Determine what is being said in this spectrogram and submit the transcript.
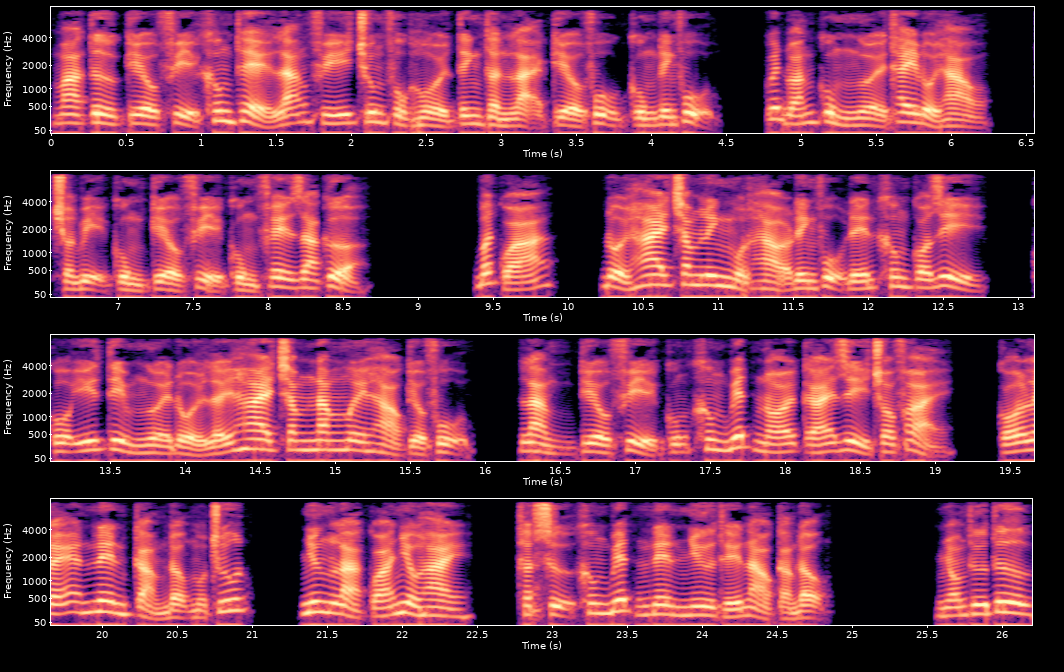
Mà từ kiều phỉ không thể lãng phí trung phục hồi tinh thần lại kiều phụ cùng đinh phụ, quyết đoán cùng người thay đổi hảo, chuẩn bị cùng kiều phỉ cùng phê ra cửa. Bất quá, đổi 201 hảo đinh phụ đến không có gì, cố ý tìm người đổi lấy 250 hảo tiểu phụ, làm tiểu phỉ cũng không biết nói cái gì cho phải, có lẽ nên cảm động một chút, nhưng là quá nhiều hay, thật sự không biết nên như thế nào cảm động. Nhóm thứ tư,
